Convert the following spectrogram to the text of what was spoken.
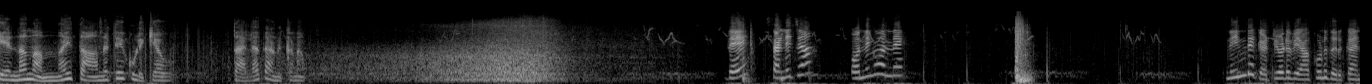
എണ്ണ നന്നായി താന്നിട്ടേ കുളിക്കാവൂ. തല തണുക്കണം. ദേ സണ്ണിച്ച ഒന്നിങ്ങ് വന്നേ. നിന്റെ കെട്ടിയോട് വ്യാക്കൂണ് തീർക്കാൻ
